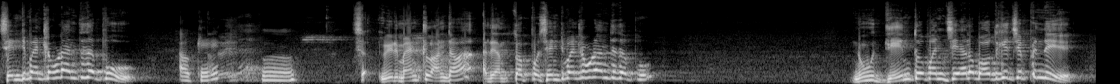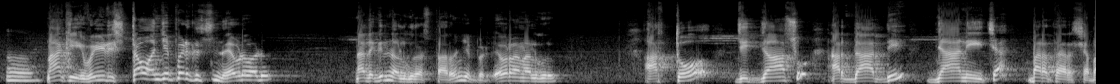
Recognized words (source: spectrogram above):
సెంటిమెంటల్ కూడా అంతే తప్పు. ఓకే. వీడి మెంటల్ అంటావా? అది ఎంత తప్పు సెంటిమెంట్లు కూడా అంతే తప్పు. నువ్వు దేంతో పని చేయాలో భౌతిక చెప్పింది. నాకు వీడి ఇష్టం అని చెప్పాడు కృష్ణుడు. ఎవడు వాడు? నా దగ్గర నలుగురు వస్తారు అని చెప్పాడు. ఎవరా నలుగురు? అర్థో జిజ్ఞాసు అర్ధార్థి జ్ఞానీచ భరతర్షభ.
